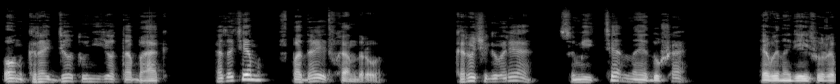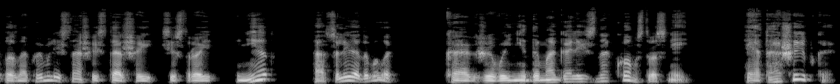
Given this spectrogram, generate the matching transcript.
он крадет у нее табак, а затем впадает в хандру. Короче говоря, сметенная душа. Вы, надеюсь, уже познакомились с нашей старшей сестрой? Нет? А следовало. Как же вы не домогались знакомства с ней? Это ошибка.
